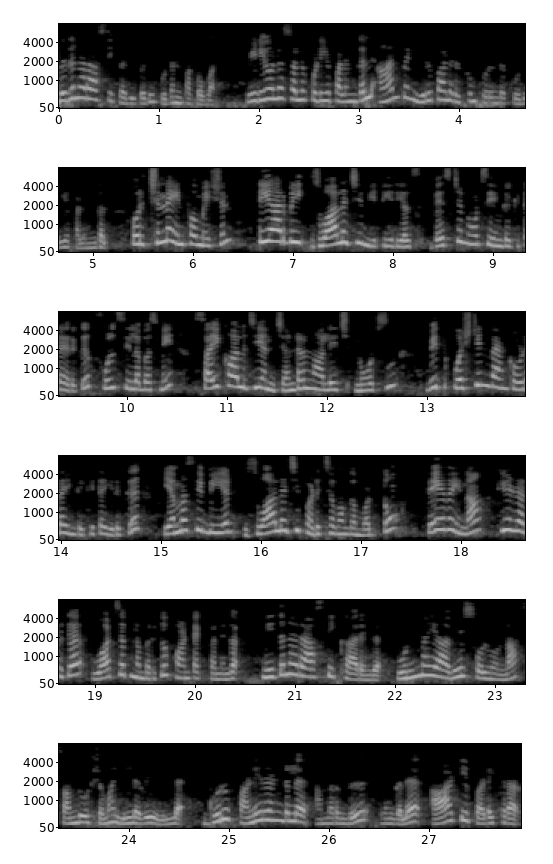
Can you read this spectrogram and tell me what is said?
மிதுன ராசிக்கு அதிபதி புதன் பகவான். வீடியோவில் சொல்லக்கூடிய பலன்கள் ஆண் பெண் இருபாலருக்கும் பொருந்தக்கூடிய பலன்கள். ஒரு சின்ன information TRB zoology materials best notes எங்ககிட்ட இருக்கு. ஃபுல் சிலபஸ்மே சைக்காலஜி அண்ட் ஜென்ரல் நாலேஜ் நோட்ஸும் வித் கொஸ்டின் பேங்கோட எங்ககிட்ட இருக்கு. எம்எஸ்சி பிஎட் ஜுவாலஜி படித்தவங்க மட்டும் தேவைன்னா கீழே இருக்க வாட்ஸ்அப் நம்பருக்கு காண்டாக்ட் பண்ணுங்க. மிதன ராசிக்காரங்க? உண்மையாவே சொல்லணும்னா சந்தோஷமா இல்லவே இல்லை. குரு பனிரெண்டுல அமர்ந்து உங்களை ஆட்டி படைக்கிறார்.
